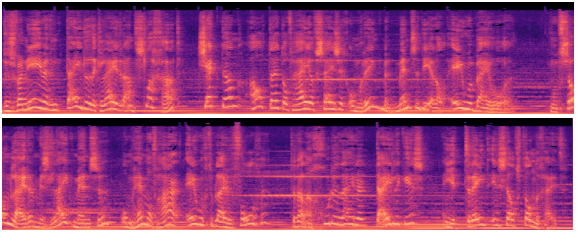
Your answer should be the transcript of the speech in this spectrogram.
Dus wanneer je met een tijdelijk leider aan de slag gaat, Check dan altijd of hij of zij zich omringt met mensen die er al eeuwen bij horen. Want zo'n leider misleidt mensen om hem of haar eeuwig te blijven volgen, terwijl een goede leider tijdelijk is en je traint in zelfstandigheid.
